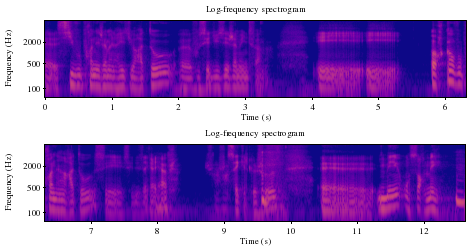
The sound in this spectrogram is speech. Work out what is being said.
Euh, si vous prenez jamais le risque du râteau, euh, vous séduisez jamais une femme. Et, or, quand vous prenez un râteau, c'est désagréable. J'en sais quelque chose. mais on s'en remet. Hmm.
